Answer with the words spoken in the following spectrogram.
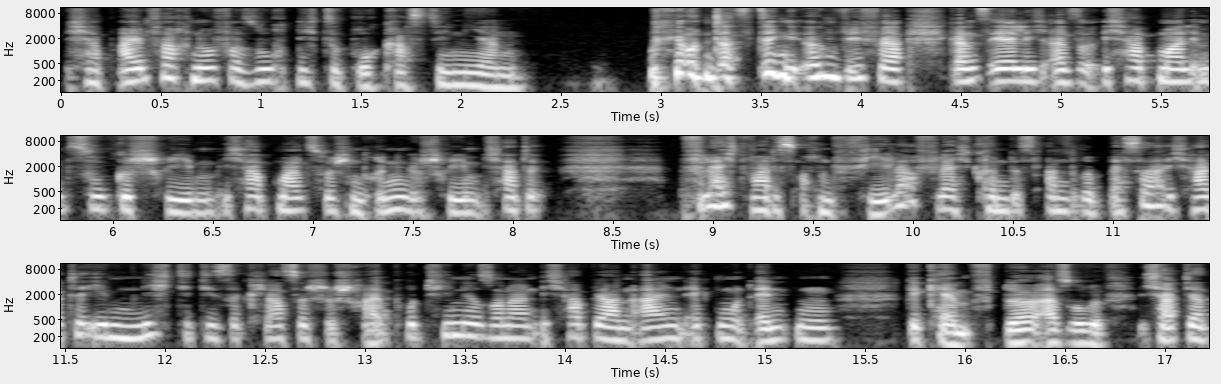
Ich habe einfach nur versucht, nicht zu prokrastinieren. Und das Ding irgendwie ver ganz ehrlich, also, ich habe mal im Zug geschrieben, ich habe mal zwischendrin geschrieben. Ich hatte Vielleicht war das auch ein Fehler, vielleicht können das andere besser. Ich hatte eben nicht diese klassische Schreibroutine, sondern ich habe ja an allen Ecken und Enden gekämpft, ne? Also, ich hatte ja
